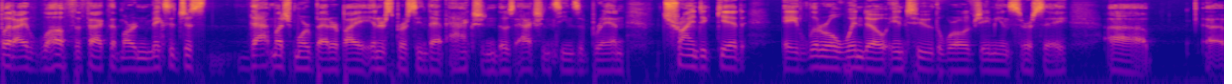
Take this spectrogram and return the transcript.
but i love the fact that martin makes it just that much more better by interspersing that action those action scenes of bran trying to get a literal window into the world of jaime and cersei uh, uh,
